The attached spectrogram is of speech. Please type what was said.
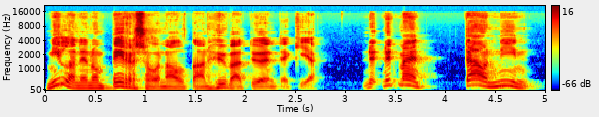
Millainen on persoonaltaan hyvä työntekijä? Nyt, nyt mä en, tämä on niin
